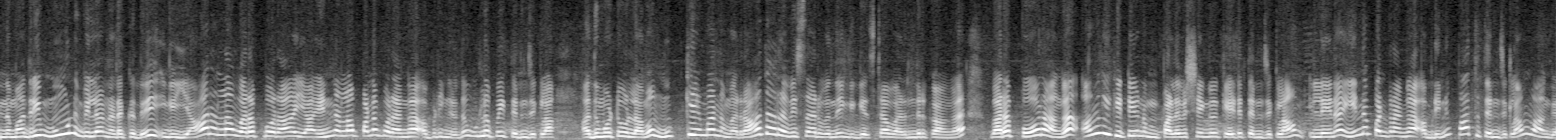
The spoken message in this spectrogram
இந்த மாதிரி மூணு விழா நடக்குது. இங்கே யாரெல்லாம் வரப்போறா? யா என்னெல்லாம் பண்ண போகிறாங்க அப்படிங்கிறத உள்ளே போய் தெரிஞ்சுக்கலாம். அது மட்டும் இல்லாமல் முக்கியமாக நம்ம ராதா ரவி சார் வந்து இங்கே கெஸ்ட்டாக வந்திருக்காங்க. வர போகிறாங்க அவங்க கிட்டேயும் நம்ம பல விஷயங்கள் கேட்டு தெரிஞ்சுக்கலாம். இல்லைன்னா என்ன பண்ணுறாங்க அப்படின்னு பார்த்து தெரிஞ்சுக்கலாம். வாங்க.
